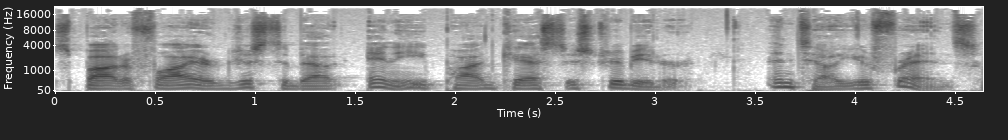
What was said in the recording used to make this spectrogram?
Spotify, or just about any podcast distributor. And tell your friends.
